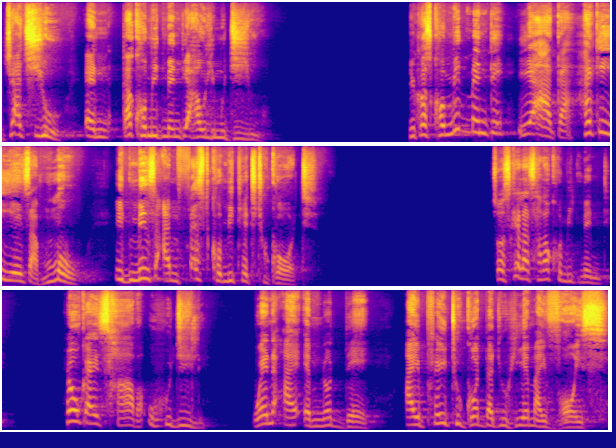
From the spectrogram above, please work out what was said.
judge you and ka commitment ya hao le Modimo. Because commitment ya ka ha ke e etsa it means I'm first committed to God. So ske la tshaba commitment. When I am not there, I pray to God that you hear my voice.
